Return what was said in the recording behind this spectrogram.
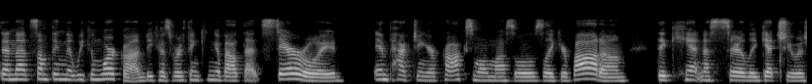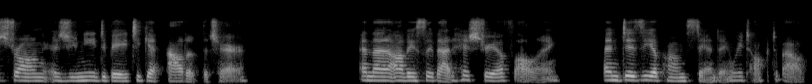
then that's something that we can work on because we're thinking about that steroid impacting your proximal muscles like your bottom they can't necessarily get you as strong as you need to be to get out of the chair and then obviously that history of falling and dizzy upon standing we talked about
